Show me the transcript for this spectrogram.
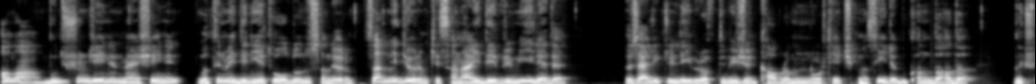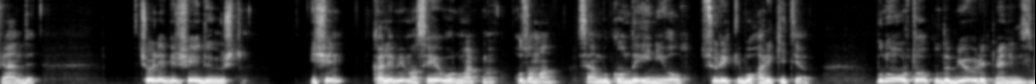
Ama bu düşüncenin menşeinin Batı medeniyeti olduğunu sanıyorum. Zannediyorum ki sanayi devrimiyle de özellikle Labor of Division kavramının ortaya çıkmasıyla bu kanı daha da güçlendi. Şöyle bir şey duymuştum. İşin kalemi masaya vurmak mı? O zaman sen bu konuda en iyi ol. Sürekli bu hareketi yap. Bunu ortaokulda bir öğretmenimiz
